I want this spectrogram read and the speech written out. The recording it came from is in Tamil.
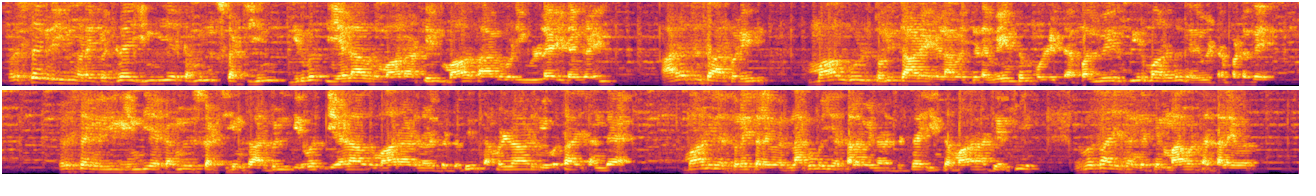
கிருஷ்ணகிரியில் நடைபெற்ற இந்திய கம்யூனிஸ்ட் கட்சியின் இருபத்தி ஏழாவது மாநாட்டில் மா சாகுபடி உள்ள இடங்களில் அரசு சார்பில் மாங்கூழ் தொழிற்சாலைகள் அமைத்திட வேண்டும் உள்ளிட்ட பல்வேறு தீர்மானங்கள் நிறைவேற்றப்பட்டது. கிருஷ்ணகிரியில் இந்திய கம்யூனிஸ்ட் கட்சியின் சார்பில் இருபத்தி ஏழாவது மாநாடு நடைபெற்றது. தமிழ்நாடு விவசாய சங்க மாநில துணைத் தலைவர் லகுமையா தலைமையில் நடைபெற்ற இந்த மாநாட்டிற்கு விவசாய சங்கத்தின் மாவட்ட தலைவர்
